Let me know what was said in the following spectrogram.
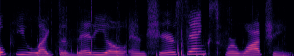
Hope you liked the video and share. Thanks for watching.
